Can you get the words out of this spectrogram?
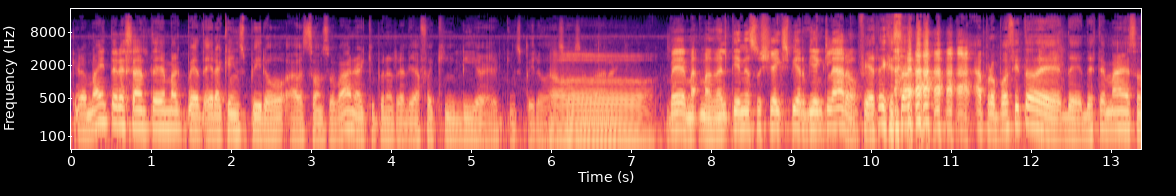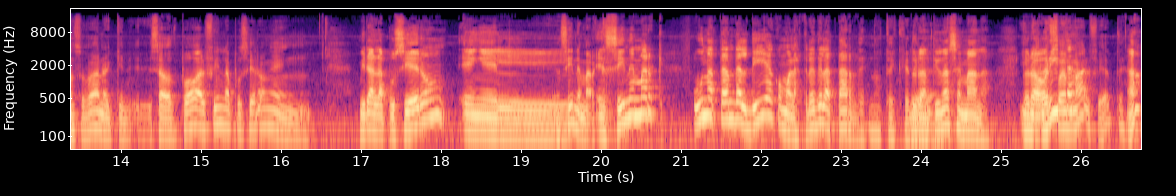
que lo más interesante de Macbeth era que inspiró a Sons of Anarchy, pero en realidad fue King Lear el que inspiró a Sons of Anarchy. Oh. Ve, Manuel tiene su Shakespeare bien claro. Fíjate que a propósito de, de, este más de Sons of Anarchy, Southpaw al fin la pusieron en... Mira, la pusieron en el... En Cinemark. En Cinemark una tanda al día como a las 3 de la tarde. No te creo. Durante una semana. Pero no ahorita... le fue mal, fíjate. ¿Ah?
